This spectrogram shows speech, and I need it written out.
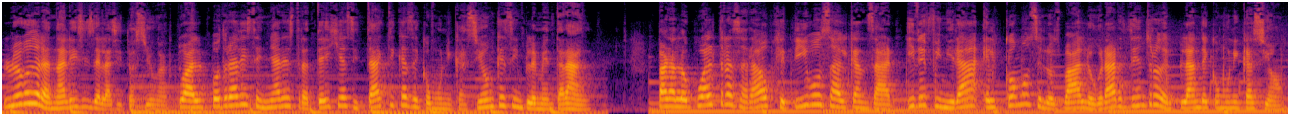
Luego del análisis de la situación actual, podrá diseñar estrategias y tácticas de comunicación que se implementarán, para lo cual trazará objetivos a alcanzar y definirá el cómo se los va a lograr dentro del plan de comunicación.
